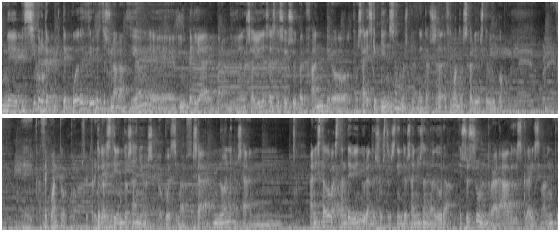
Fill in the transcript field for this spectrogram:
De- sí, pero te, te puedo decir que esta es una canción eh, imperial para mí. ¿eh? O sea, yo ya sabes que soy súper fan, pero. O sea, es que piensan los planetas. O sea, ¿hace cuánto salió este grupo? Eh, ¿Hace cuánto? Pues no sé, 30 años. 300 años. Pues más. O sea, no han, o sea, han estado bastante bien durante sus 300 años de andadura. Eso es un rara avis, clarísimamente.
